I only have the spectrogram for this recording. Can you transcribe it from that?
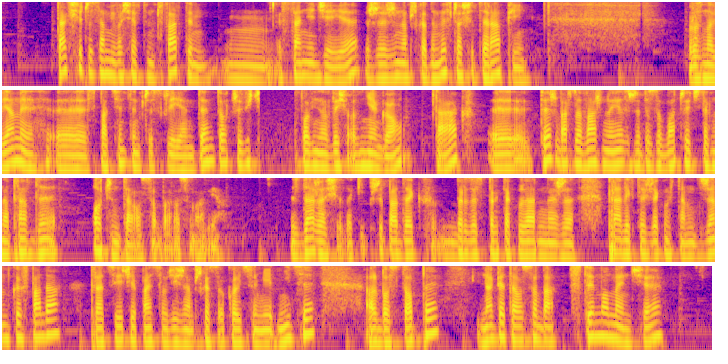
tak się czasami właśnie w tym czwartym mm, stanie dzieje, że, że na przykład my w czasie terapii rozmawiamy e, z pacjentem czy z klientem, to oczywiście powinno wyjść od niego, tak? E, też bardzo ważne jest, żeby zobaczyć tak naprawdę, o czym ta osoba rozmawia. Zdarza się taki przypadek bardzo spektakularny, że prawie ktoś w jakąś tam drzemkę wpada, pracujecie Państwo gdzieś na przykład z okolicy miednicy albo stopy i nagle ta osoba w tym momencie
